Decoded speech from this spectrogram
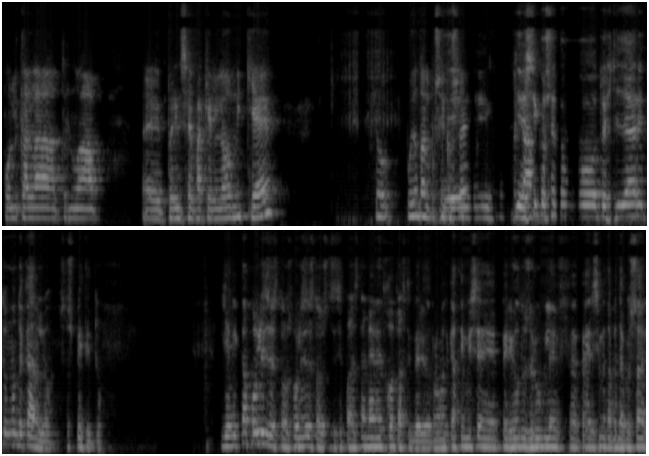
πολύ καλά τουρνουά ε, πριν σε Βακελόνη και. Πού ήταν το άλλο που σήκωσε; Ε, σήκωσε το, το χιλιάρι του Μοντεκάρλο στο σπίτι του. Γενικά πολύ ζεστός, πολύ ζεστός τη είπα. Ήταν red hot αυτή την περίοδο. Πραγματικά θύμισε περίοδους Ρούμπλεφ ε, πέρυσι με τα 500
